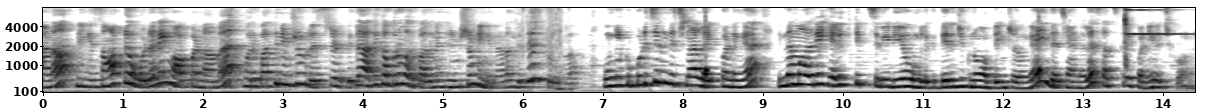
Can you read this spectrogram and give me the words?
ஆனால் நீங்கள் சாப்பிட்ட உடனே வாக் பண்ணாமல் ஒரு பத்து நிமிஷம் ரெஸ்ட் எடுத்துட்டு அதுக்கப்புறம் ஒரு பதினஞ்சு நிமிஷம் நீங்கள் நடந்துட்டு தூங்கலாம். உங்களுக்கு பிடிச்சிருந்துச்சுன்னா லைக் பண்ணுங்க. இந்த மாதிரி ஹெல்த் டிப்ஸ் வீடியோ உங்களுக்கு தெரிஞ்சுக்கணும் அப்படின்றவங்க இந்த சேனலை சப்ஸ்கிரைப் பண்ணி வச்சுக்கோங்க.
